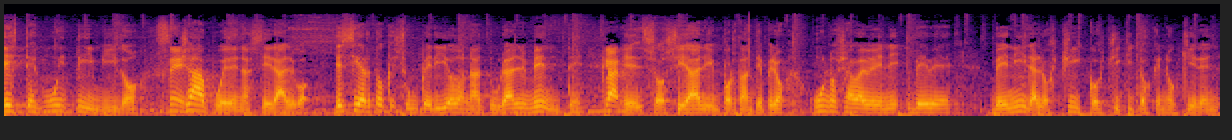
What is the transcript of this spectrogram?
este es muy tímido, Sí. ya pueden hacer algo. Es cierto que es un periodo naturalmente Claro. eh, social importante, pero uno ya va debe venir a los chicos, chiquitos que no quieren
